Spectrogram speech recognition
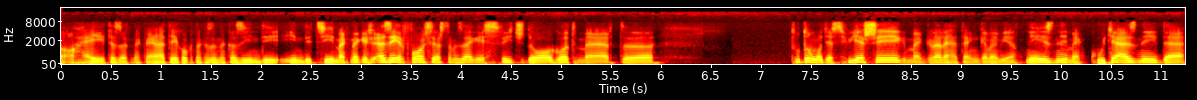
a helyét ezeknek a játékoknak, ezeknek az indie, indie címeknek, és ezért forszíroztam az egész Switch dolgot, mert tudom, hogy ez hülyeség, meg le lehet engem emiatt nézni, meg kutyázni, de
